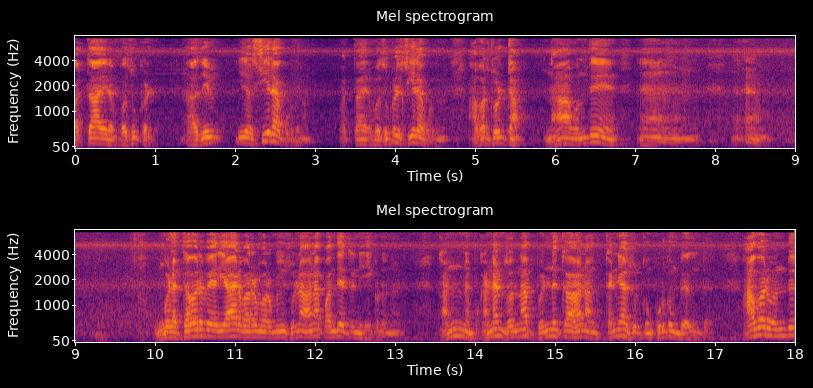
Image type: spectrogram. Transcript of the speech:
பத்தாயிரம் பசுக்கள் அது இதை சீராக கொடுக்கணும். பத்தாயிரம் பசுக்கள் சீராக கொடுக்கணும். அவர் சொல்லிட்டான் நான் வந்து உங்களை தவிர வேறு யார் வர வரணும்னு சொன்னால் ஆனால் பந்தயத்தில் ஜெயிக்கணும் நான். கண் கண்ணன் சொன்னால் பெண்ணுக்காக நாங்கள் கன்னியா சுருக்கம் கொடுக்க முடியாதுன்றார் அவர் வந்து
